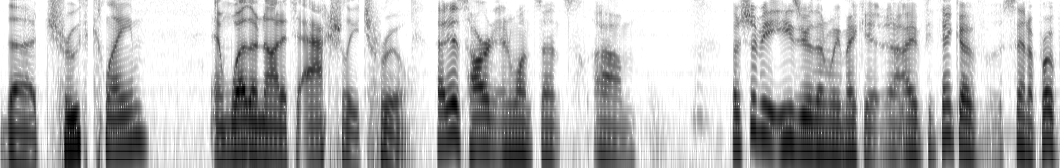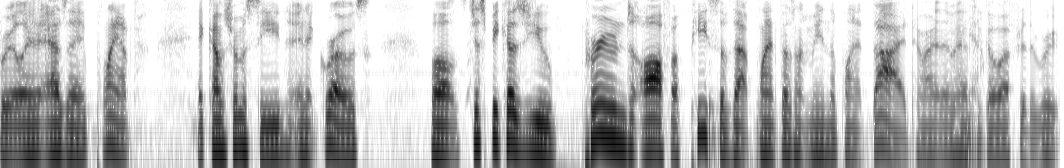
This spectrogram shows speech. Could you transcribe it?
the truth claim and whether or not it's actually true. That is hard in one sense, um, but it should be easier than we make it. Uh, if you think of sin appropriately as a plant, it comes from a seed and it grows. Well, just because you pruned off a piece of that plant doesn't mean the plant died, right? Then we have to go after the root.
